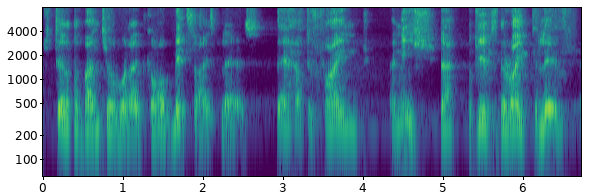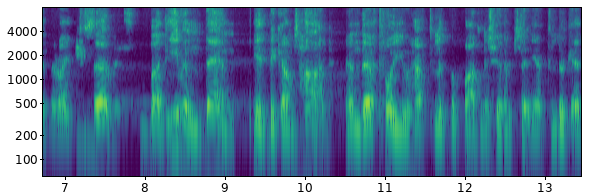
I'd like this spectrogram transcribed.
still a bunch of what I'd call mid-sized players. They have to find a niche that gives the right to live and the right to service. But even then, it becomes hard. And therefore, you have to look for partnerships and you have to look at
